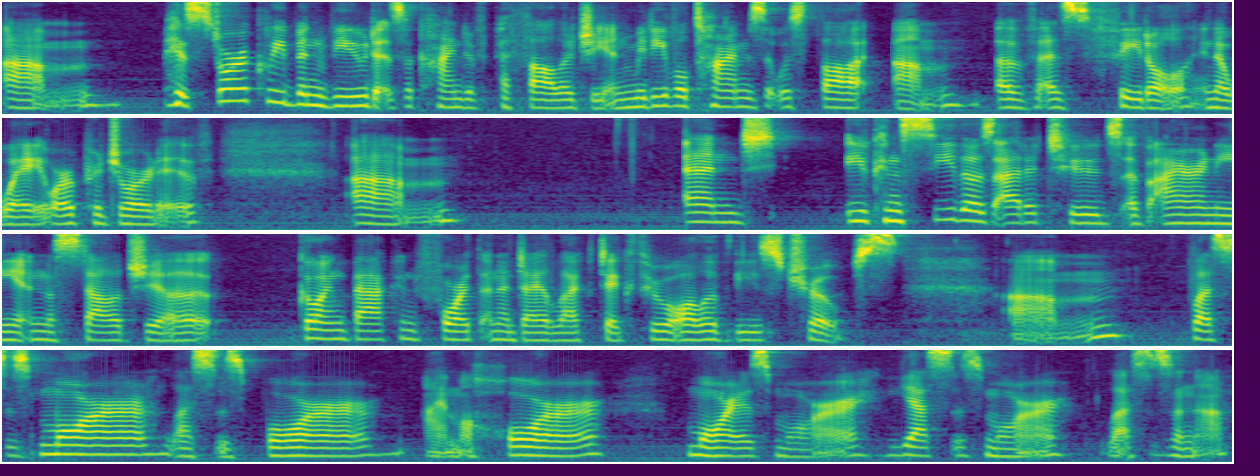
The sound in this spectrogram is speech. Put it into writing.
um, historically been viewed as a kind of pathology. In medieval times, it was thought um, of as fatal in a way or pejorative. Um, and you can see those attitudes of irony and nostalgia going back and forth in a dialectic through all of these tropes. Um, less is more, less is bore, I'm a whore, more is more, yes is more, less is enough.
